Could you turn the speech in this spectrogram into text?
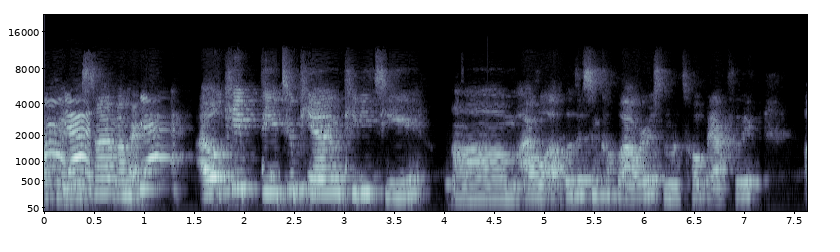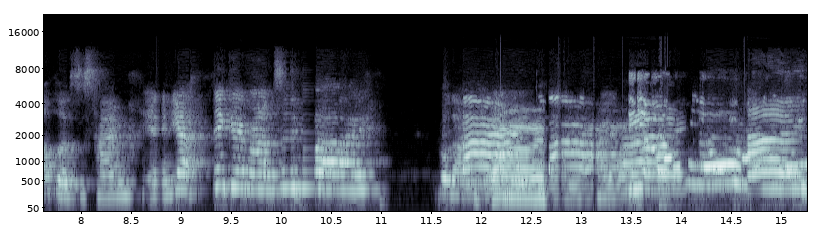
Okay, Yes. this time, okay. Yes. I will keep the 2 p.m. PDT. Um, I will upload this in a couple hours, and let's hope it actually uploads this time. And yeah, thank you everyone. Say bye. Hold on. Bye. Bye. See y'all. Bye.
